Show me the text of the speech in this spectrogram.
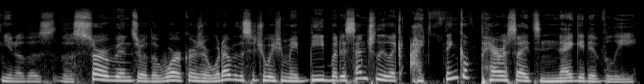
you know the the servants or the workers or whatever the situation may be but essentially like I think of parasites negatively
